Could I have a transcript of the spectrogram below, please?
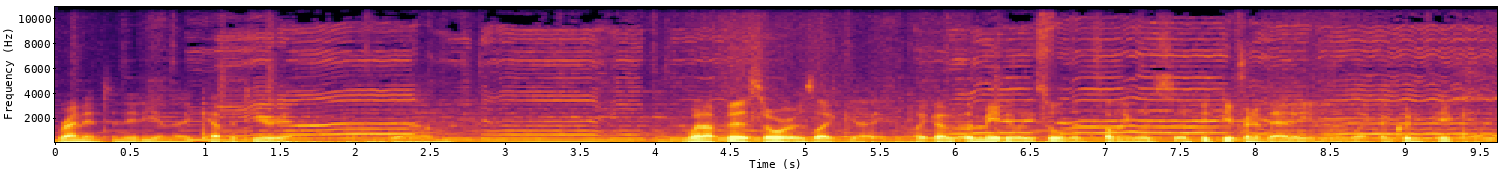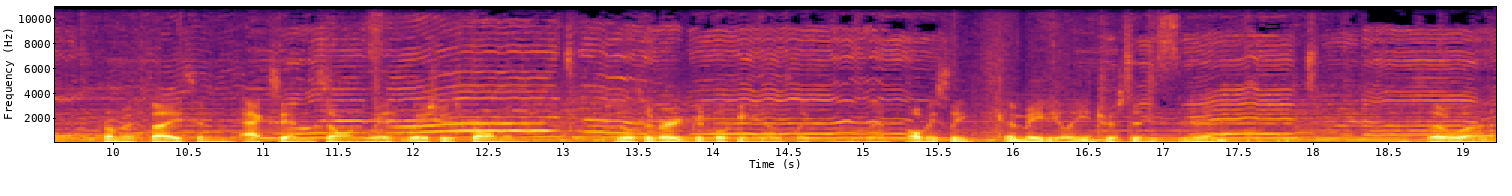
ran into Nidhi in the cafeteria and um, when I first saw her, it was like, uh, like I immediately saw that something was a bit different about her. You know, like I couldn't pick from her face and accent and so on where, where she was from, and she was also very good looking. And I was like, you know, obviously immediately interested. You know, and so uh,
